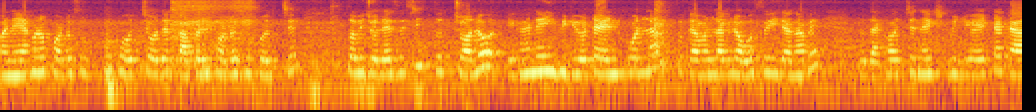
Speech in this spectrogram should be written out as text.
মানে এখনও ফটোশ্যুট ফুট হচ্ছে ওদের কাপেল ফটোশ্যুট হচ্ছে। তো আমি চলে এসেছি। তো চলো এখানে এই ভিডিওটা এন্ড করলাম। তো কেমন লাগল অবশ্যই জানাবে। তো দেখা হচ্ছে নেক্সট ভিডিও টাটা!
